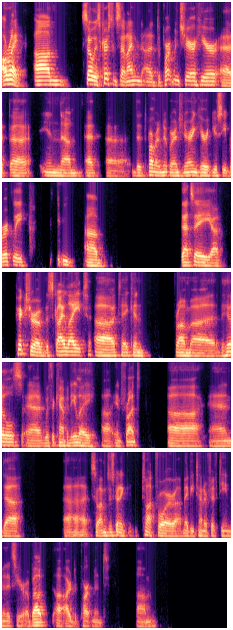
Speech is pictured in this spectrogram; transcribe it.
All right, um, so as Kirsten said, I'm a department chair here at, uh, in, um, at, uh, the Department of Nuclear Engineering here at UC Berkeley. Um, That's a, uh, picture of the skylight, uh, taken from, uh, the hills and with the Campanile, uh, in front. Uh, and, uh, uh, so I'm just going to talk for uh, maybe ten or fifteen minutes here about uh, our department. Um,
